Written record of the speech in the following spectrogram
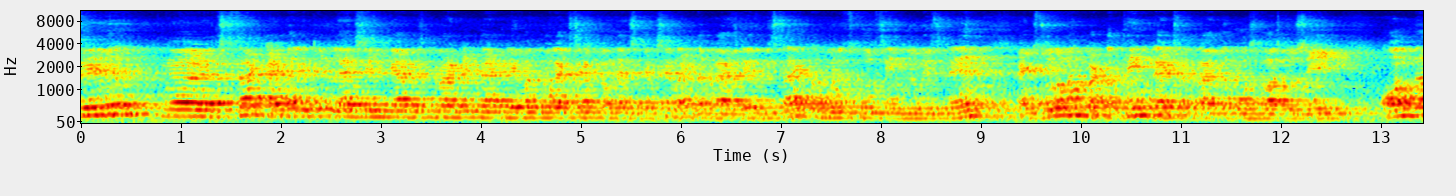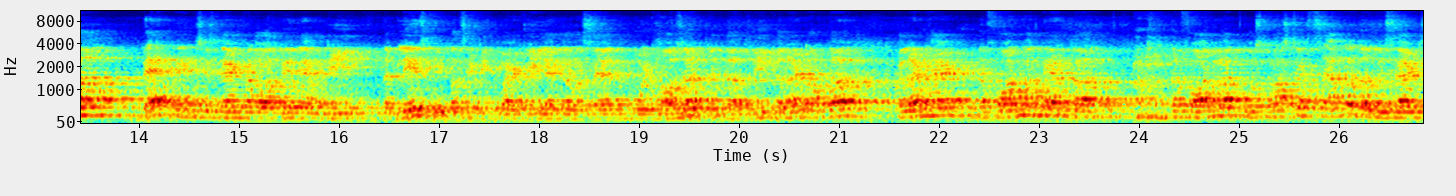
filled uh, shirt and a little black silk cap is provided that labor more accept from the inspection. at the price beside the whole school seemed to be strength and Solomon but the thing that surprised the most was to see on the back benches that were always empty the blaze people sitting quietly like ourselves old Hauser with the three colored of the colored hat the former mayor the the former postmaster several of the besides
